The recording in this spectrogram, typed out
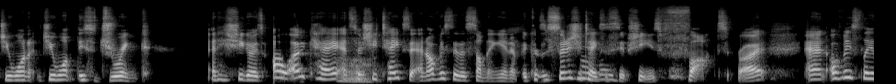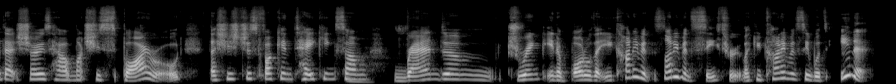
do you want do you want this drink and she goes, "Oh, okay." And so she takes it, and obviously there's something in it because as soon as she Oh takes a sip, she is fucked, right? And obviously that shows how much she's spiraled. That she's just fucking taking some random drink in a bottle that you can't even. It's not even see through. Like you can't even see what's in it.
